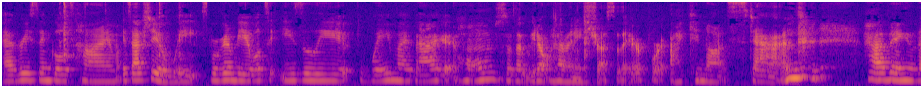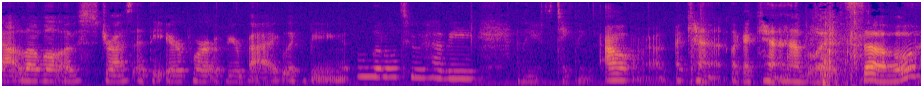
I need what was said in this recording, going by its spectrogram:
every single time. It's actually a weight. We're gonna be able to easily weigh my bag at home so that we don't have any stress at the airport. I cannot stand having that level of stress at the airport of your bag like being a little too heavy and then you have to take things out. Oh my god, I can't. Like I can't handle it. So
